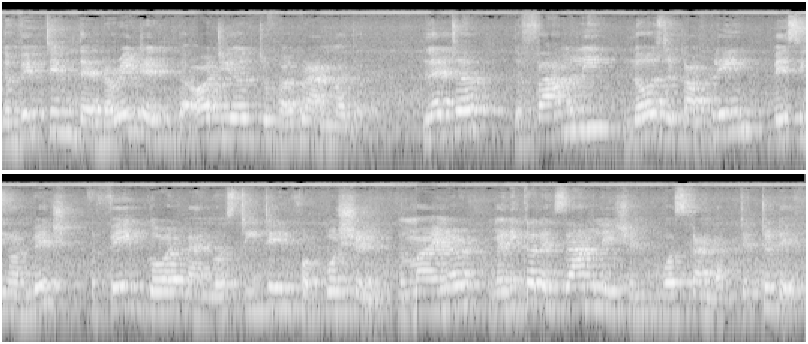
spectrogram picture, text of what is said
the victim then narrated the ordeal to her grandmother. Later, the family lodged a complaint basing on which the fake god man was detained for questioning. The minor medical examination was conducted today.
